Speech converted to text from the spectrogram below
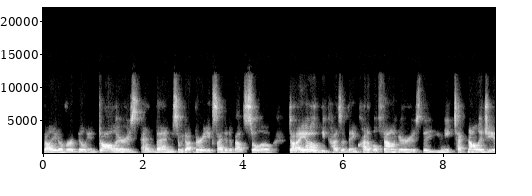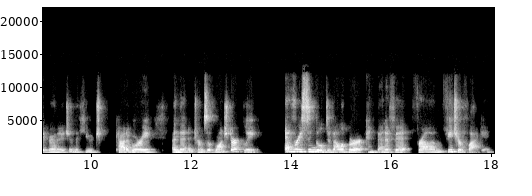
valued over a billion dollars. And then, so we got very excited about solo.io because of the incredible founders, the unique technology advantage, and the huge category. And then, in terms of Launch Darkly, every single developer can benefit from feature flagging,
